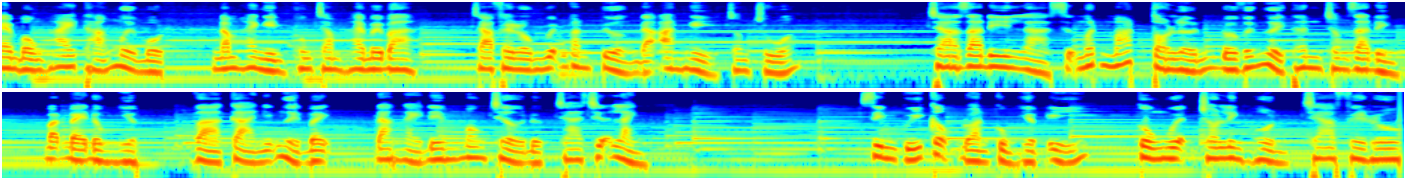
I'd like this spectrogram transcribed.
ngày mùng 2 tháng 11 năm 2023, cha Phêrô Nguyễn Văn Tường đã an nghỉ trong Chúa. Cha ra đi là sự mất mát to lớn đối với người thân trong gia đình, bạn bè đồng nghiệp và cả những người bệnh đang ngày đêm mong chờ được cha chữa lành. Xin quý cộng đoàn cùng hiệp ý, cầu nguyện cho linh hồn cha Phêrô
